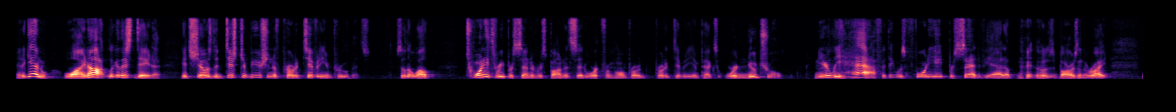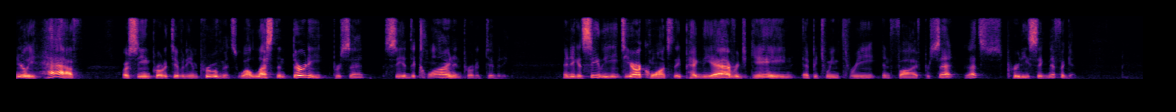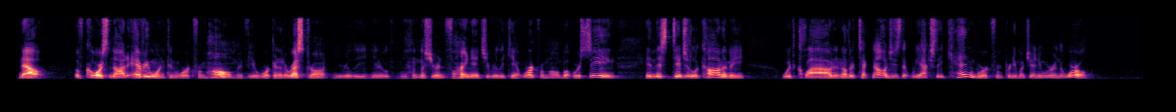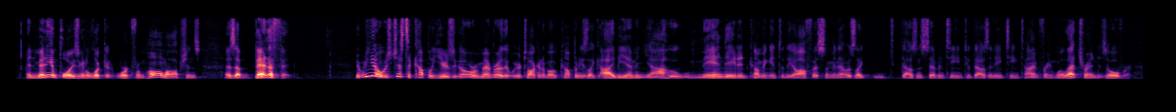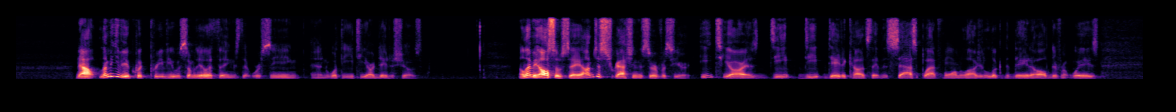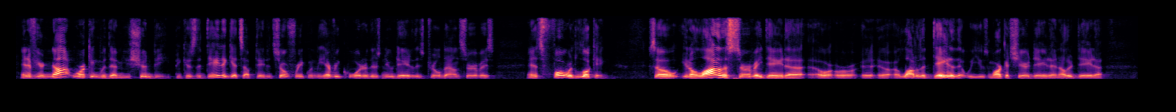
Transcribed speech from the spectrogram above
And again, why not? Look at this data. It shows the distribution of productivity improvements. So that while 23% of respondents said work from home productivity impacts were neutral, nearly half, I think it was 48% if you add up those bars on the right, nearly half are seeing productivity improvements, while less than 30% see a decline in productivity. And you can see the ETR quants, they peg the average gain at between three and 5%. That's pretty significant. Now, of course, not everyone can work from home. If you're working at a restaurant, you really, you know, unless you're in finance, you really can't work from home. But we're seeing in this digital economy with cloud and other technologies that we actually can work from pretty much anywhere in the world. And many employees are going to look at work from home options as a benefit. It, you know, it was just a couple years ago, remember that we were talking about companies like IBM and Yahoo who mandated coming into the office. I mean, that was like 2017, 2018 timeframe. Well, that trend is over. Now, let me give you a quick preview of some of the other things that we're seeing and what the ETR data shows. Now let me also say, I'm just scratching the surface here. ETR has deep, deep data cuts. They have the SaaS platform, allows you to look at the data all different ways. And if you're not working with them, you should be because the data gets updated so frequently. Every quarter there's new data, there's drill down surveys, and it's forward looking. So, you know, a lot of the survey data or, or uh, a lot of the data that we use, market share data and other data,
